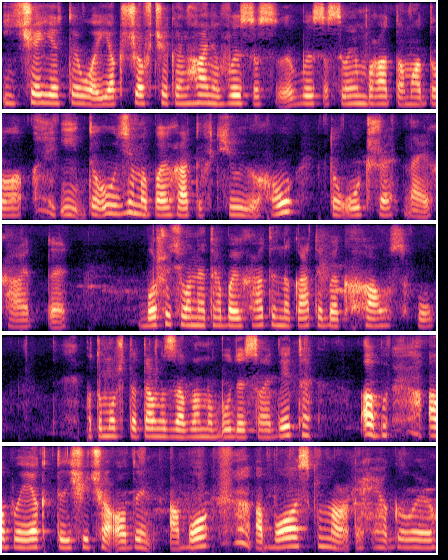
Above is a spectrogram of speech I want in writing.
І ще є теорія, якщо в Чекенгані ви, зі- своїм братом Адо і друзями поіграти в цю ігру, то лучше не грати. Більше всього не треба грати на Backhouse Full. Тому що там за вами буде слідити або, або як 1001, або, або скіморкер, я говорю.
